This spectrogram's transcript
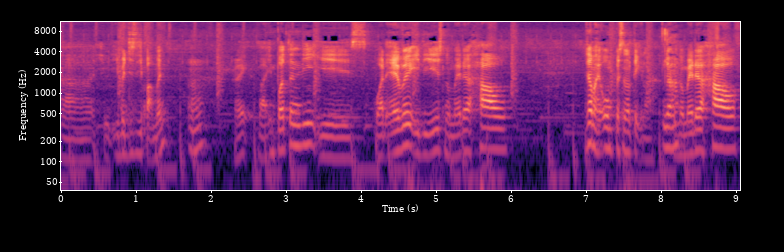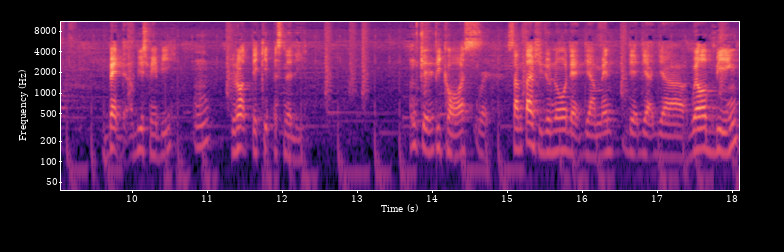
uh, emergency department. Mm. right? But importantly is whatever it is, no matter how, just my own personal take lah. Yeah. No matter how bad the abuse may be, Mm. do not take it personally Okay. because Right. sometimes you don't know that their men, their, their, their well-being,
